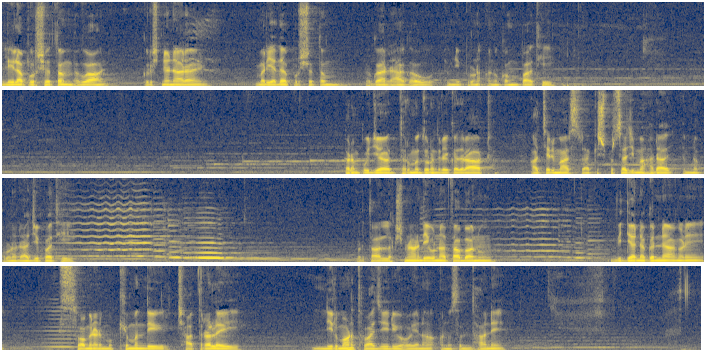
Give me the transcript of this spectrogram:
લીલા પુરુષોત્તમ ભગવાન કૃષ્ણ નારાયણ મર્યાદા પુરુષોત્તમ ભગવાન રાઘવ, એમની પૂર્ણ અનુકંપાથી. પરમ પૂજ્ય ધર્મ ધોરણ આઠ આચાર્ય માર્સ રાકેશ પ્રસાદજી મહારાજ, એમના પૂર્ણ રાજ્યપાથી. વડતાલ લક્ષ્મણ દેવના તાબાનું વિદ્યાનગરના આંગણે સ્વામિનારાયણ મુખ્ય મંદિર, છાત્રાલય નિર્માણ થવા જઈ રહ્યું હોય એના અનુસંધાને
